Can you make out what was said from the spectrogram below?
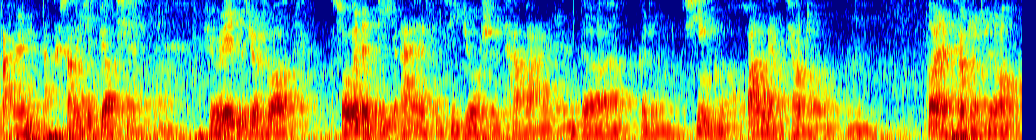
把人打上了一些标签。嗯举个例子，就是说所谓的 DISC，就是他把人的各种性格画了两条轴，嗯画了两条轴之后，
